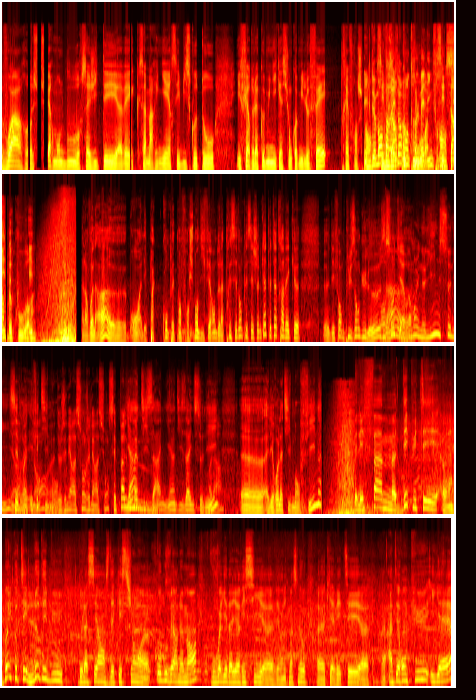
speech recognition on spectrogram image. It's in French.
voir Super Montebourg s'agiter avec sa marinière, ses biscottos et faire de la communication comme il le fait, très franchement, il demande par exemple contre le Made in France. C'est un peu court. Et... Alors voilà, euh, bon, elle n'est pas complètement franchement différente de la précédente PlayStation 4, peut-être avec euh, des formes plus anguleuses. On hein, sent qu'il y a vraiment une ligne Sony. C'est hein, vrai, effectivement. De génération en génération, c'est pas le même. Il y a un design, il y a un design Sony. Voilà. Euh, elle est relativement fine. Les femmes députées ont boycotté le début de la séance des questions au gouvernement. Vous voyez d'ailleurs ici Véronique Masneau qui avait été interrompue hier.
